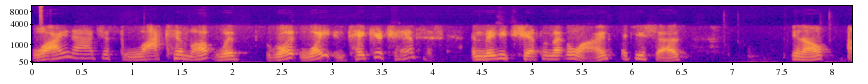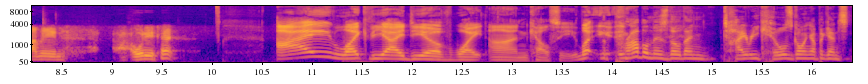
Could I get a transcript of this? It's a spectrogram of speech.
Why not just lock him up with White and take your chances and maybe chip him at the line, like he says? You know, I mean, uh, what do you think? I like the idea of White on Kelce. The problem is though, then Tyreek Hill's going up against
